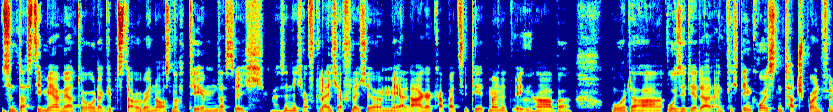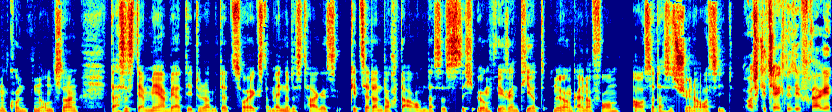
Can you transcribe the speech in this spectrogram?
Sind das die Mehrwerte oder gibt es darüber hinaus noch Themen, dass ich, weiß ich nicht, auf gleicher Fläche mehr Lagerkapazität meinetwegen mhm. habe oder wo seht ihr da eigentlich den größten Touchpoint für einen Kunden, um zu sagen, das ist der Mehrwert, den du damit erzeugst? Am Ende des Tages geht es ja dann doch darum, dass es sich irgendwie rentiert in irgendeiner Form, außer dass es schön aussieht. Ausgezeichnete Frage.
